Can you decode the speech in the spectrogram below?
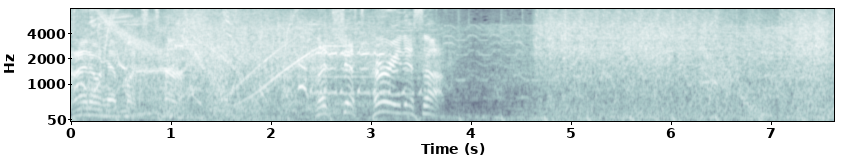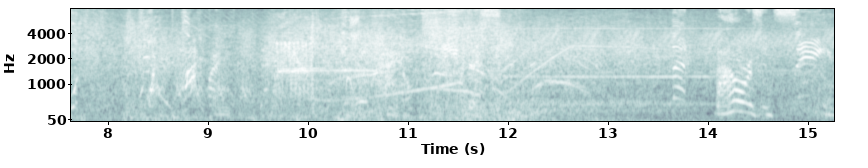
I don't have much time. Let's just hurry this up. Power's insane!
